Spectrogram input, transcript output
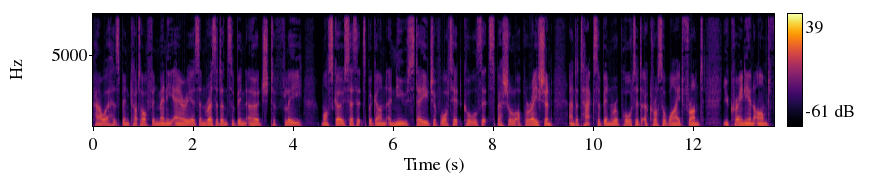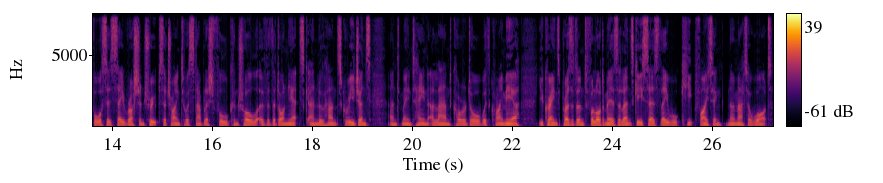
Power has been cut off in many areas and residents have been urged to flee. Moscow says it's begun a new stage of what it calls its special operation, and attacks have been reported across a wide front. Ukrainian armed forces say Russian troops are trying to establish full control over the Donetsk and Luhansk regions and maintain a land corridor with Crimea. Ukraine's President Volodymyr Zelensky says they will keep fighting no matter what.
